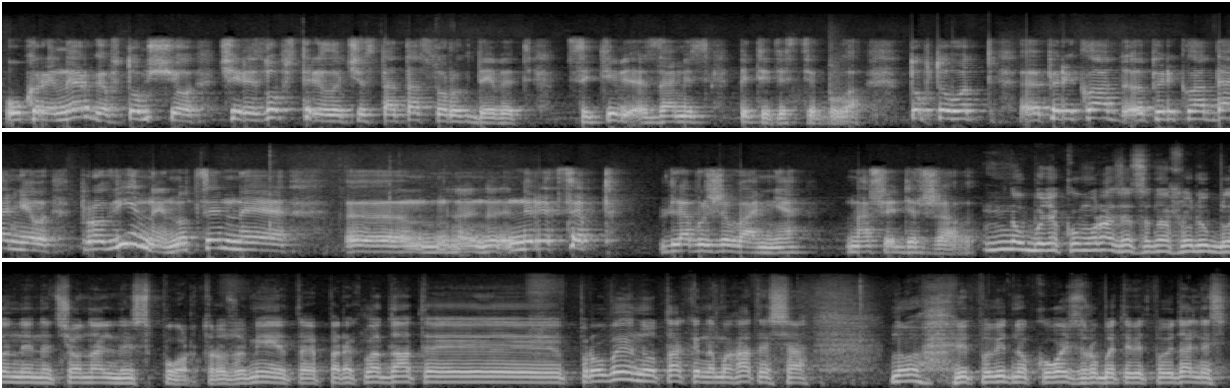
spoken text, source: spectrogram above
Укренерго в тому, що через обстріли частота 49 в сеті замість 50 була. Тобто, от е, переклад, перекладання провини, ну це не, е, не рецепт для виживання нашої держави. Ну, в будь-якому разі, це наш улюблений національний спорт. Розумієте, перекладати провину, так і намагатися. Ну, відповідно, когось зробити відповідальність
